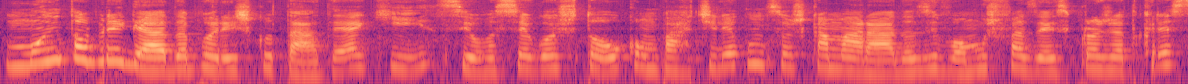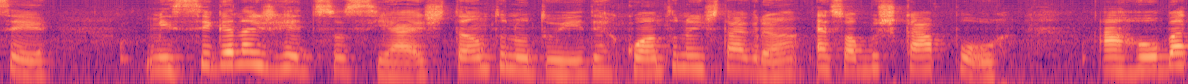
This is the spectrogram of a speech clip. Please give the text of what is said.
Muito obrigada por escutar até aqui. Se você gostou, compartilha com seus camaradas e vamos fazer esse projeto crescer. Me siga nas redes sociais, tanto no Twitter quanto no Instagram, é só buscar por arroba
